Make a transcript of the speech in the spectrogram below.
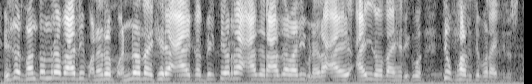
हिजो गणतन्त्रवादी भनेर भनिरहँदाखेरि आएका व्यक्तिहरू र आज राजावादी भनेर आइ आइरहँदाखेरिको त्यो फरक चाहिँ बताइदिनुहोस् न।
